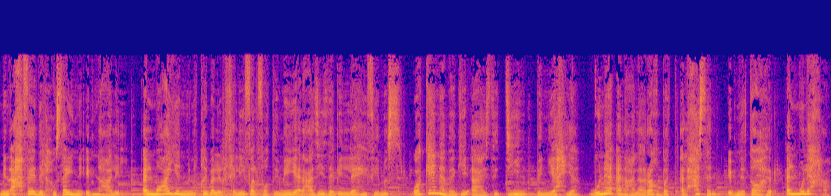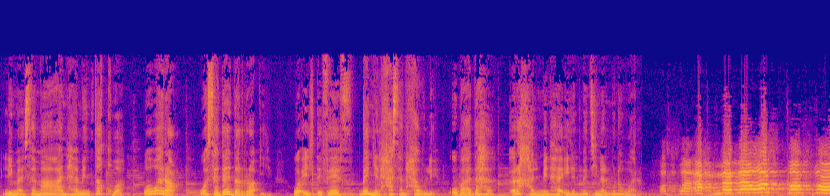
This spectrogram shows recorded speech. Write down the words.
من أحفاد الحسين ابن علي. المعين من قبل الخليفة الفاطمية العزيزة بالله في مصر. وكان مجيء عز الدين بن يحيى بناء على رغبة الحسن ابن طاهر الملحة لما سمع عنها من تقوى وورع وسداد الرأي والتفاف بني الحسن حوله وبعدها رحل منها إلى المدينة المنورة. أحمد واصطفاه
